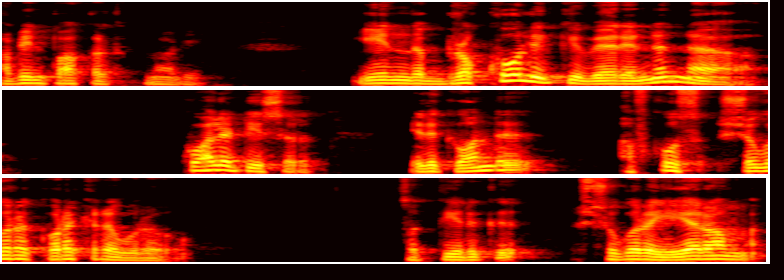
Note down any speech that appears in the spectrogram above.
அப்படின்னு பார்க்கறதுக்கு முன்னாடி இந்த ப்ரொக்கோலிக்கு வேறு என்னென்ன குவாலிட்டிஸ் இருக்குது இதுக்கு வந்து அஃப்கோர்ஸ் சுகரை குறைக்கிற ஒரு சக்தி இருக்குது சுகரை ஏறாமல்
